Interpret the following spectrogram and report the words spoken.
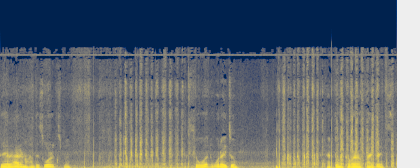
So I don't know how this works, but so what what I do? I have to uncover a 5x.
